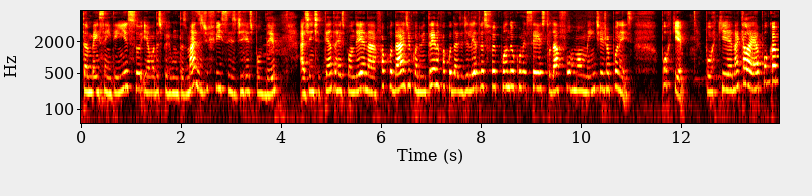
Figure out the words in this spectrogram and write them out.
também sentem isso e é uma das perguntas mais difíceis de responder. A gente tenta responder na faculdade, quando eu entrei na faculdade de letras, foi quando eu comecei a estudar formalmente japonês. Por quê? Porque naquela época,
